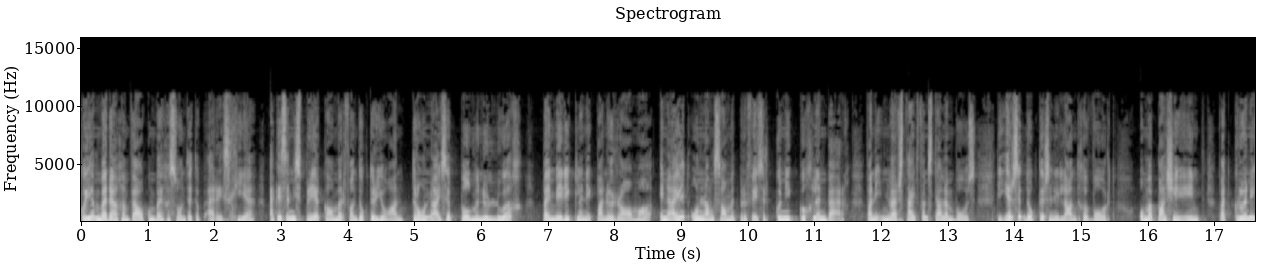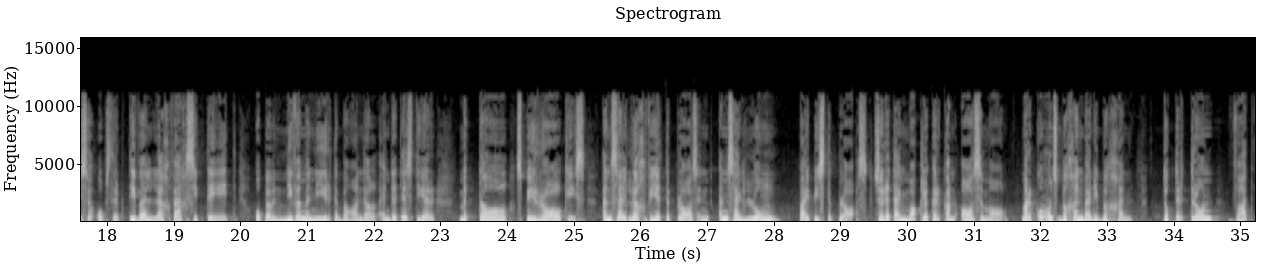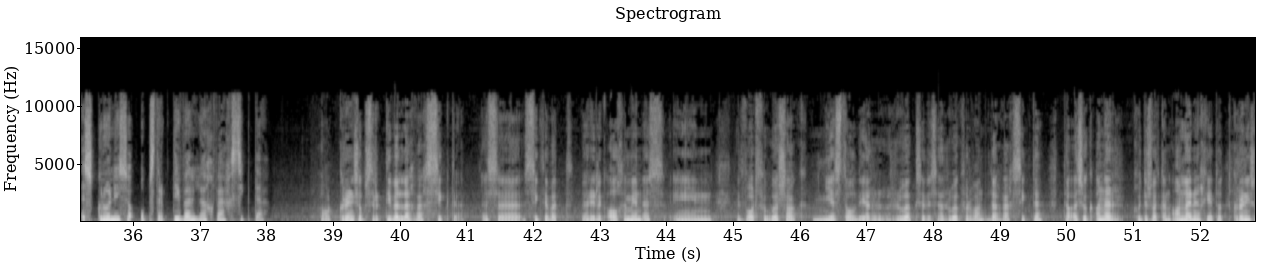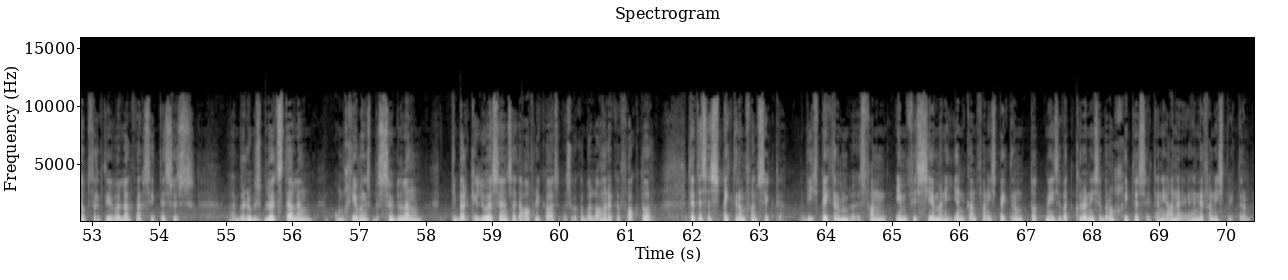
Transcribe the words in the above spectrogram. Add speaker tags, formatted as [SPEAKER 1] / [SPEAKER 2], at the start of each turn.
[SPEAKER 1] Goeiemiddag en welkom by Gesondheid op RSG. Ek is in die spreekkamer van Dr. Johan Tron. Hy's 'n pulmonoloog by Medikliniek Panorama en hy het onlangs saam met professor Koenie Koeglenberg van die Universiteit van Stellenbosch die eerste dokters in die land geword om 'n pasiënt wat kroniese obstruktiewe lugweegsiekte het op 'n nuwe manier te behandel en dit is deur metaalspiraaltjies in sy lugweë te plaas en in sy longpypies te plaas sodat hy makliker kan asemhaal. Maar kom ons begin by die begin. Dokter Tron, wat is kroniese obstruktiewe lugweegsiekte?
[SPEAKER 2] Al kroniese obstruktiewe lugweegsiekte is 'n siekte wat redelik algemeen is en dit word veroorsaak meestal deur rook, so dis 'n rookverwante lugweegsiekte. Daar is ook ander goeters wat kan aanleiding gee tot kroniese obstruktiewe lugweegsiektes soos 'n beroepsblootstelling, omgewingsbesoedeling, tuberkulose in Suid-Afrika is, is ook 'n belangrike faktor. Dit is 'n spektrum van siekte. Die spektrum is van emfyseem aan die een kant van die spektrum tot mense wat kroniese bronkietis het aan die ander einde van die spektrum.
